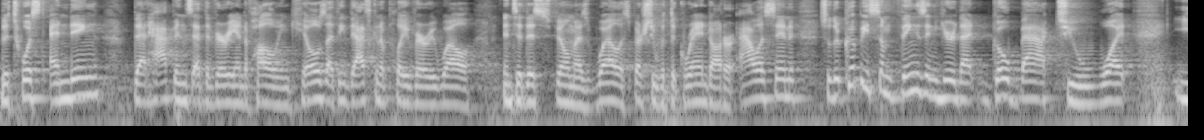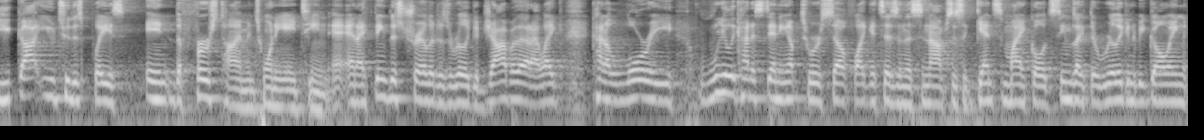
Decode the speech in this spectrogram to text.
the twist ending that happens at the very end of Halloween Kills. I think that's going to play very well into this film as well, especially with the granddaughter Allison. So there could be some things in here that go back to what you got you to this place in the first time in 2018. And, and I think this trailer does a really good job of that. I like kind of Laurie really kind of standing up to herself, like it says in the synopsis, against Michael. It seems like they're really going to be going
